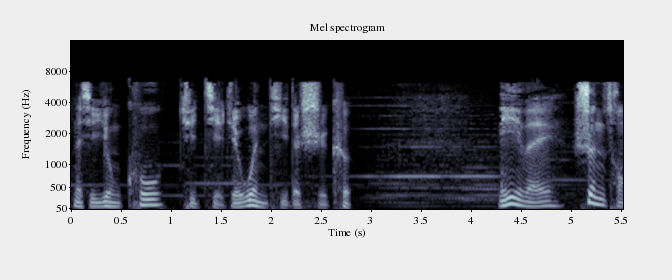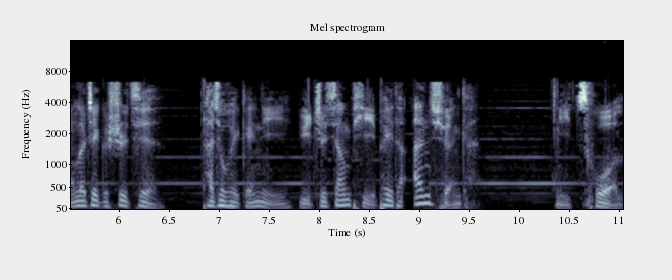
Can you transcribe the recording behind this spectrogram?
那些用哭去解决问题的时刻。你以为顺从了这个世界，它就会给你与之相匹配的安全感，你错了。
